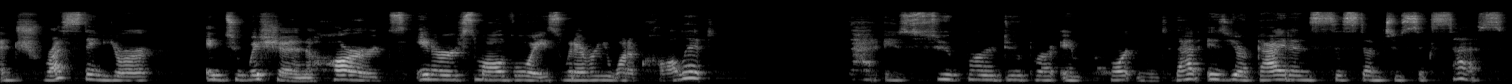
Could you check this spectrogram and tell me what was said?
and trusting your intuition, heart, inner small voice, whatever you want to call it, that is super duper important. That is your guidance system to success.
